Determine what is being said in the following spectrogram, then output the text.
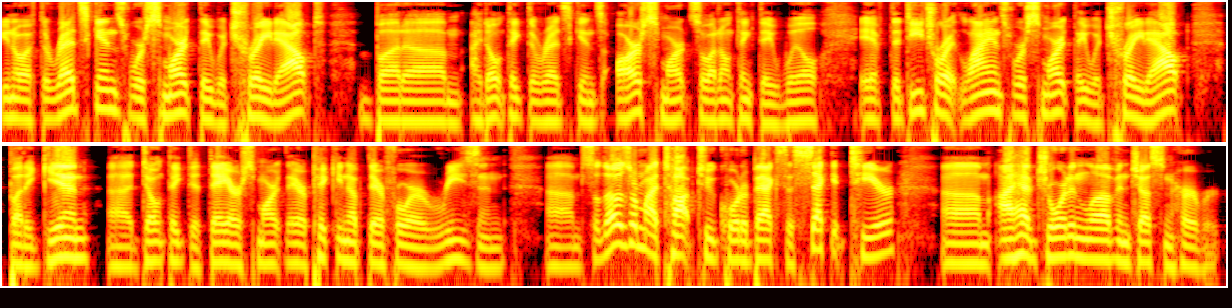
You know, if the Redskins were smart, they would trade out. But um, I don't think the Redskins are smart, so I don't think they will. If the Detroit Lions were smart, they would trade out. But again, uh, don't think that they are smart. They are picking up there for a reason. Um, so those are my top two quarterbacks. The second tier, um, I have Jordan Love and Justin Herbert.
